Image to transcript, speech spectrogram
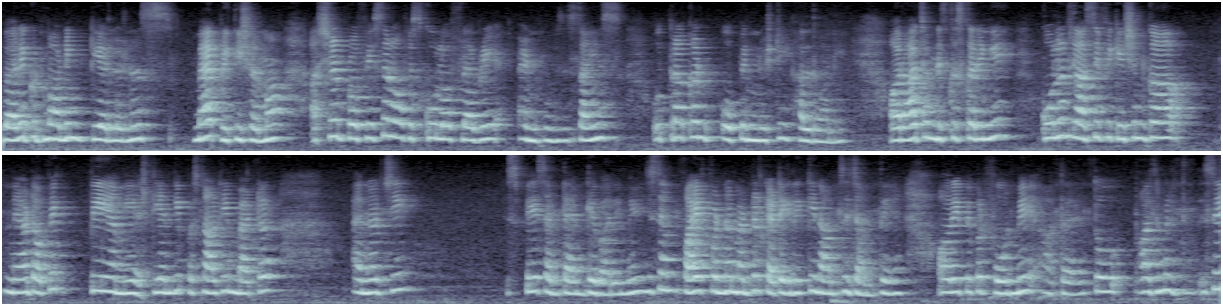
Very good morning dear learners मैं Preeti Sharma assistant professor of school of library and science Uttarakhand open university Haldwani. और आज हम डिस्कस करेंगे कोलन क्लासिफिकेशन का नया topic P M E S T यानी कि personality matter energy space and time के बारे में, जिसे हम फाइव फंडामेंटल कैटेगरी के नाम से जानते हैं और ये पेपर फोर में आता है। तो आज हम इसे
